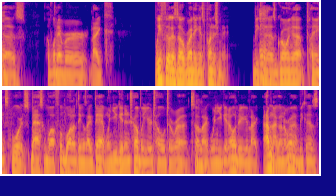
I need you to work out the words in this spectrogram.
because of whatever like we feel as though running is punishment because growing up playing sports, basketball, football, and things like that, when you get in trouble, you're told to run. So, Mm-hmm. like when you get older, you're like, I'm not going to run because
